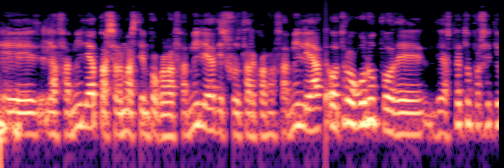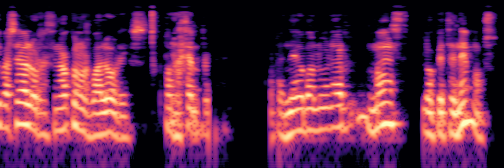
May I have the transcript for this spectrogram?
Eh, la familia, pasar más tiempo con la familia, disfrutar con la familia. Otro grupo de, aspectos positivos era lo relacionado con los valores. Por ejemplo, aprender a valorar más lo que tenemos.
